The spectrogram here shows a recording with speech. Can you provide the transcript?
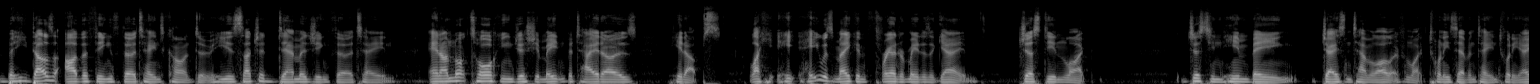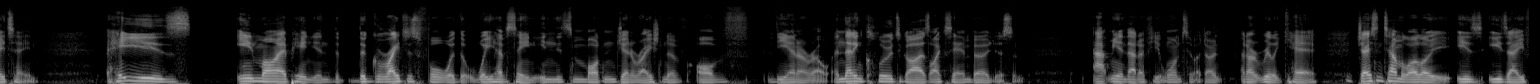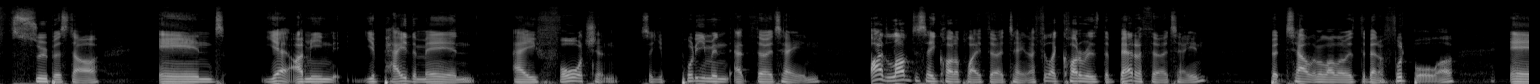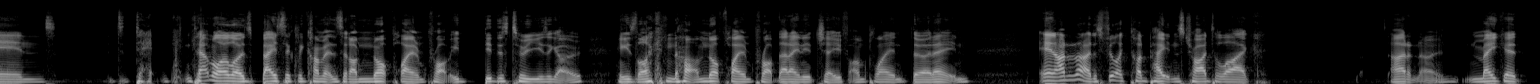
But he does other things 13s can't do. He is such a damaging 13. And I'm not talking just your meat and potatoes hit ups. Like he, he was making 300 meters a game just in like, just in him being Jason Taumalolo from like 2017, 2018. He is in my opinion, the, the greatest forward that we have seen in this modern generation of, of the NRL. And that includes guys like Sam Burgess and at me and that if you want to. I don't I don't really care. Jason Taumalolo is is a superstar and yeah, I mean, you've paid the man a fortune. So you put him in at 13. I'd love to see Cotter play 13. I feel like Cotter is the better 13, but Taumalolo is the better footballer. And Taumalolo's basically come out and said, I'm not playing prop. He did this two years ago. He's like, no, I'm not playing prop. That ain't it, Chief. I'm playing 13. And I don't know. I just feel like Todd Payten's tried to, like, I don't know, make it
